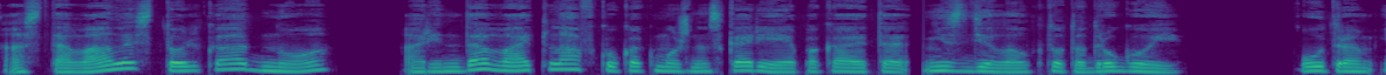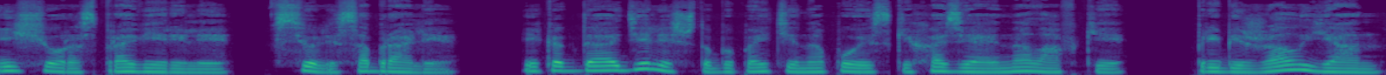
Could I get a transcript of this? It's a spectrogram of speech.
Оставалось только одно — арендовать лавку как можно скорее, пока это не сделал кто-то другой. Утром еще раз проверили, все ли собрали, и когда оделись, чтобы пойти на поиски хозяина лавки, прибежал Ян.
